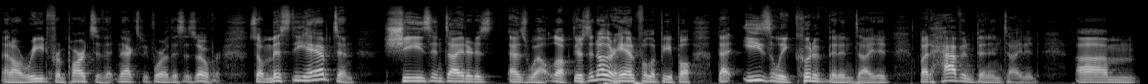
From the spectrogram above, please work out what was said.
and I'll read from parts of it next before this is over. So, Misty Hampton, she's indicted as, as well. Look, there's another handful of people that easily could have been indicted, but haven't been indicted. Um,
